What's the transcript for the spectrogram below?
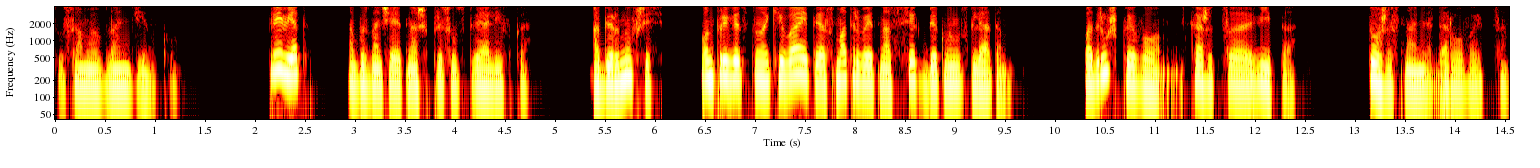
ту самую блондинку. «Привет», — обозначает наше присутствие Оливка. Обернувшись, он приветственно кивает и осматривает нас всех беглым взглядом. Подружка его, кажется, Вита, тоже с нами здоровается.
